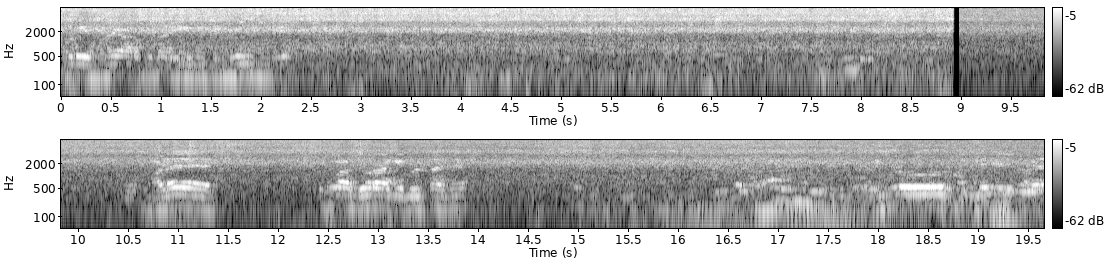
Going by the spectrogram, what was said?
ನೋಡಿ ಮಳೆಯ ಆರಂಭದ ಹೇಗಿದೆ ಬೆಂಗಳೂರಿನಲ್ಲಿ. ಮಳೆ ತುಂಬ ಜೋರಾಗಿ ಬೀಳ್ತಾ ಇದೆ. ಬೆಂಗಳೂರಿನಲ್ಲಿ ಮಳೆ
